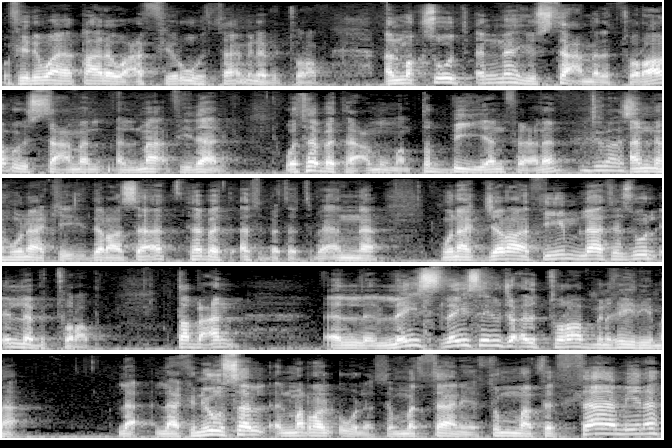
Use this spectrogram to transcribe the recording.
وفي رواية قال وعفروه الثامنة بالتراب. المقصود أنه يستعمل التراب ويستعمل الماء في ذلك وثبت عموما طبيا فعلا دراسة. أن هناك دراسات ثبت أثبتت بأن هناك جراثيم لا تزول إلا بالتراب. طبعا ليس ليس يجعل التراب من غير ماء. لا لكن يغسل المرة الأولى ثم الثانية ثم في الثامنة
